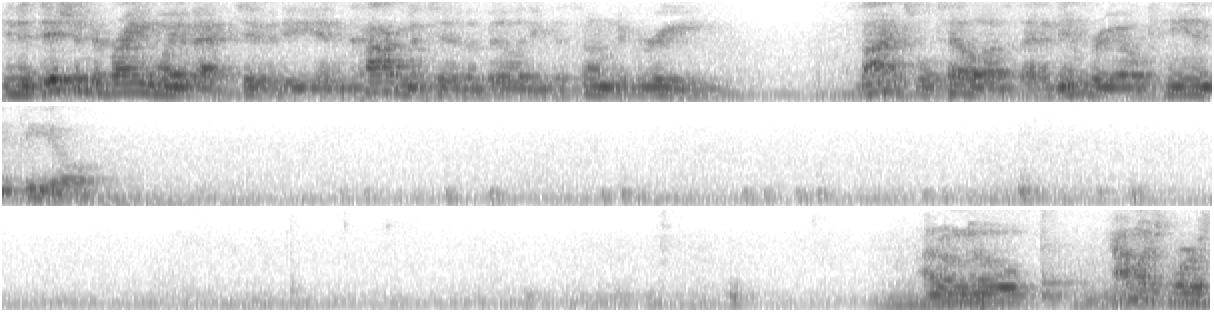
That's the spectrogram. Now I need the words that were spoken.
In addition to brainwave activity and cognitive ability to some degree, Science will tell us that an embryo can feel. I don't know how much worse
